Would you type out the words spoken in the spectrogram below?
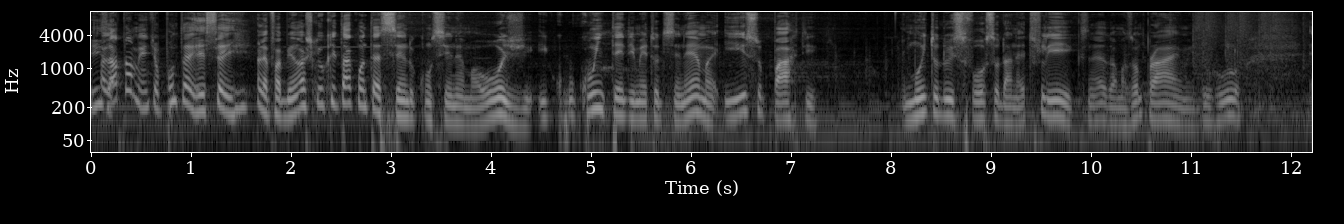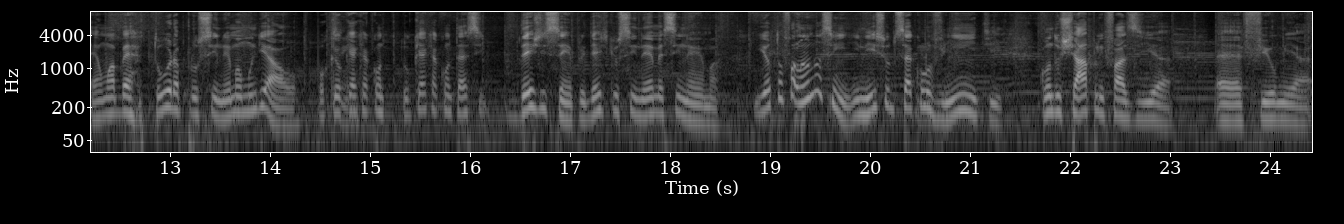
Exatamente, o ponto é esse aí. Olha, Fabiano, acho que o que está acontecendo com o cinema hoje e com com o entendimento de cinema, e isso parte muito do esforço da Netflix, né, do Amazon Prime, do Hulu, é uma abertura para o cinema mundial. Porque o que, é que, o que é que acontece desde sempre, desde que o cinema é cinema? E eu tô falando assim, início do século XX, quando o Chaplin fazia eh, filme eh,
